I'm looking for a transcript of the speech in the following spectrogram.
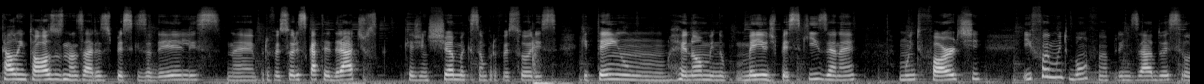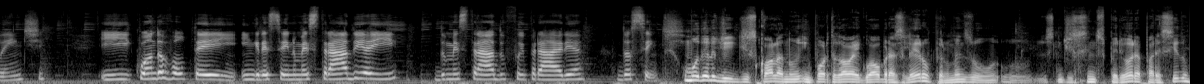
talentosos nas áreas de pesquisa deles, né? Professores catedráticos, que a gente chama, que são professores que têm um renome no meio de pesquisa, né? Muito forte. E foi muito bom, foi um aprendizado excelente. E quando eu voltei, ingressei no mestrado e aí do mestrado fui para a área docente. O modelo de, de escola no- em Portugal é igual ao brasileiro? Pelo menos o, o de ensino superior é parecido?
